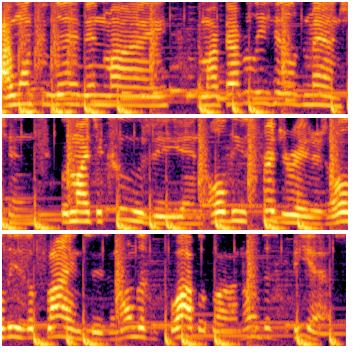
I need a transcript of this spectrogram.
I want to live in my in my Beverly Hills mansion with my jacuzzi and all these refrigerators, all these appliances, and all this blah blah blah, and all this BS.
